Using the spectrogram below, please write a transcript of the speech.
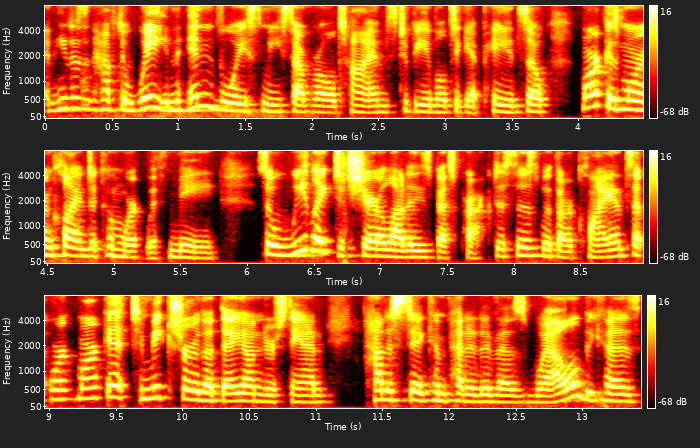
and he doesn't have to wait and invoice me several times to be able to get paid. So mark is more inclined to come work with me. So we like to share a lot of these best practices with our clients at work market to make sure that they understand how to stay competitive as well because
